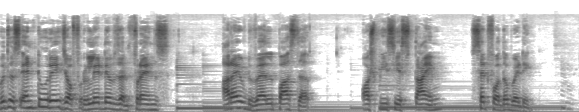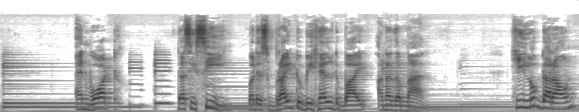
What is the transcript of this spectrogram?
with his entourage of relatives and friends, arrived well past the auspicious time set for the wedding. And what does he see but his bride to be held by another man? He looked around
